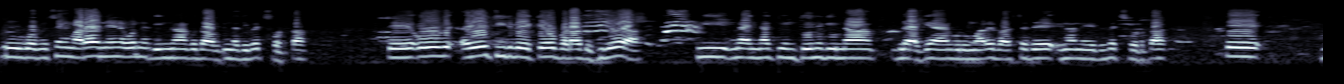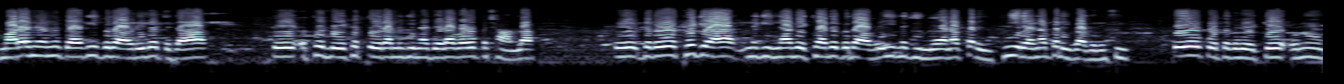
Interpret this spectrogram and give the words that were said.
ਗੁਰੂ ਗੋਬਿੰਦ ਸਿੰਘ ਮਹਾਰਾਜ ਨੇ ਉਹ ਨਗੀਨਾ ਗੋਦਾਵਰੀ ਨਦੀ ਵਿੱਚ ਸੁੱਟਤਾ। ਤੇ ਉਹ ਇਹ ਚੀਜ਼ ਵੇਖ ਕੇ ਉਹ ਬੜਾ ਦੁਖੀ ਹੋਇਆ ਕਿ ਮੈਂ ਇੰਨਾ ਕੀਮਤੀ ਨਗੀਨਾ ਲੈ ਕੇ ਆਇਆ ਗੁਰੂ ਮਹਾਰਾਜ ਵਾਸਤੇ ਤੇ ਇਹਨਾਂ ਨੇ ਇਹਦੇ ਵਿੱਚ ਸੁੱਟਤਾ। ਤੇ ਮਹਾਰਾਜ ਨੇ ਉਹਨੂੰ ਕਿਹਾ ਕਿ ਗੋਦਾਵਰੀ ਵਿੱਚ ਜਾ ਤੇ ਉੱਥੇ ਦੇਖ ਤੇਰਾ ਨਗੀਨਾ ਜਿਹੜਾ ਵਾ ਉਹ ਪਛਾਣ ਲਾ। ਤੇ ਜਦੋਂ ਉੱਥੇ ਗਿਆ, ਨਗੀਨਾ ਵੇਖਿਆ ਤੇ ਗੋਦਾਵਰੀ ਨਗੀਨਿਆਂ ਨਾਲ ਭਰੀ, ਹੀਰਿਆਂ ਨਾਲ ਭਰੀ ਵਗ ਰਹੀ ਸੀ। ਤੇ ਉਹ ਕੋਤਕ ਵੇਖ ਕੇ ਉਹਨੂੰ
